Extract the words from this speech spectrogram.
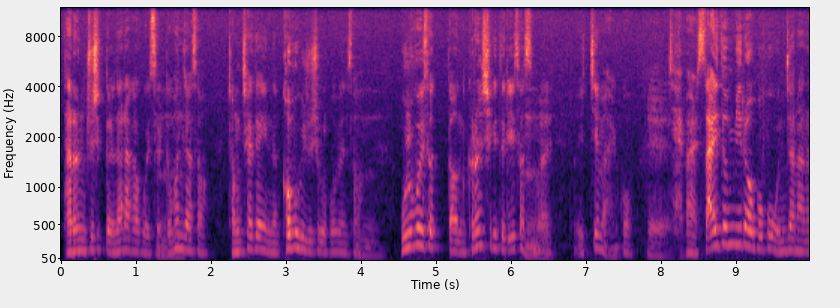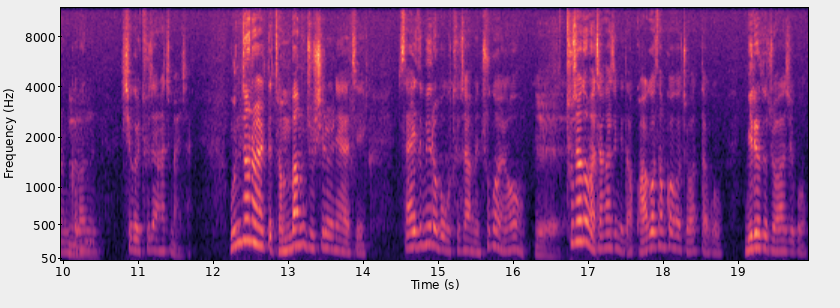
다른 주식들 날아가고 있을 때 음. 혼자서 정체되어 있는 거북이 주식을 보면서 음, 울고 있었던 그런 시기들이 있었음을 음. 좀 잊지 말고 예. 제발 사이드 미러 보고 운전하는 그런 음. 식을 투자는 하지 말자. 운전을 할 때 전방 주시를 해야지 사이드 미러 보고 투자하면 죽어요. 예. 투자도 마찬가지입니다. 과거 성과가 좋았다고 미래도 좋아지고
